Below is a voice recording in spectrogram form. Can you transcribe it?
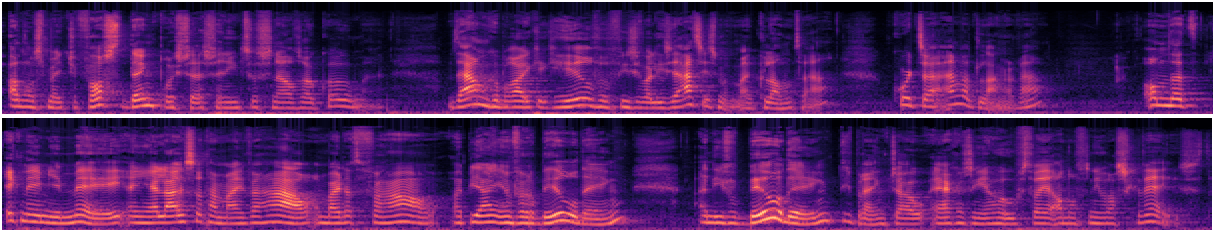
anders met je vaste denkprocessen niet zo snel zou komen. Daarom gebruik ik heel veel visualisaties met mijn klanten, korte en wat langere. Omdat ik neem je mee en jij luistert naar mijn verhaal. En bij dat verhaal heb jij een verbeelding. En die verbeelding die brengt jou ergens in je hoofd waar je anders niet was geweest.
